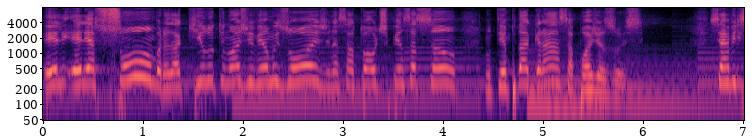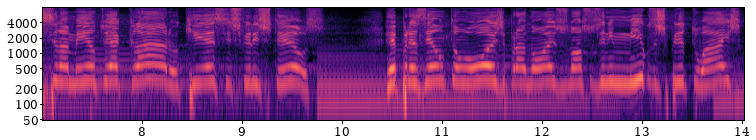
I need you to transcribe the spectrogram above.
ele, ele é sombra daquilo que nós vivemos hoje, nessa atual dispensação, no tempo da graça após Jesus. Serve de ensinamento, e é claro que esses filisteus, representam hoje para nós os nossos inimigos espirituais,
